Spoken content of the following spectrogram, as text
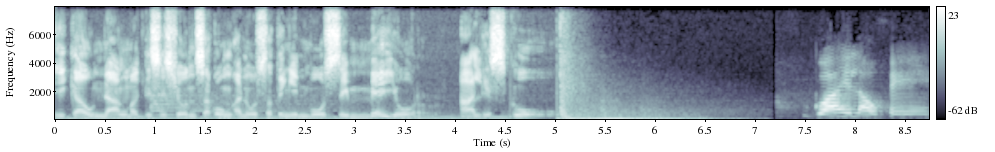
Ikaw nang magdesisyon sa kung ano sa tingin mo si Mayor Alice Go. Guay lao pe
